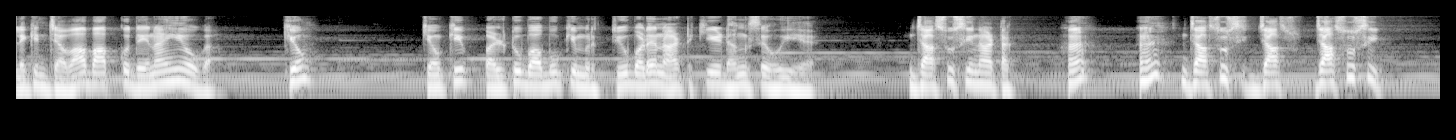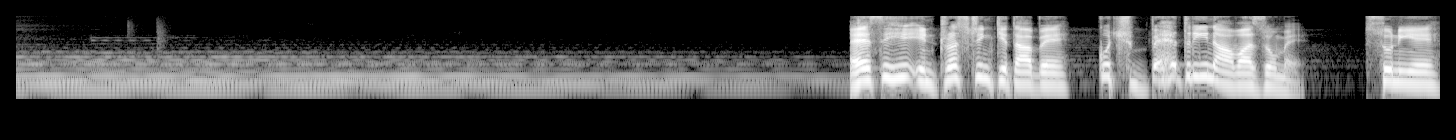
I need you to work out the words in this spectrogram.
लेकिन जवाब आपको देना ही होगा। क्यों? क्योंकि पलटू बाबू की मृत्यु बड़े नाटकीय ढंग से हुई है। जासूसी नाटक, हैं? हैं? जासूसी, जासू, जासूसी। ऐसी ही इंटरेस्टिंग किताबें कुछ बेहतरीन आवाजों में। सुनिए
